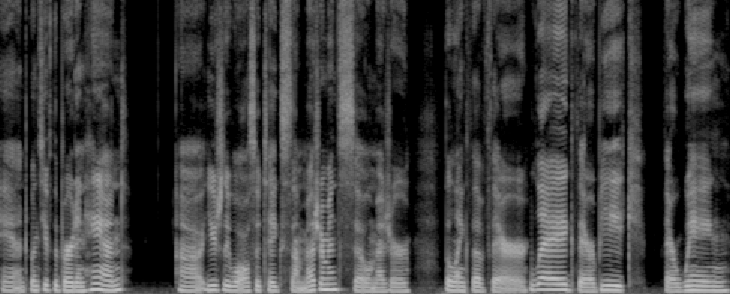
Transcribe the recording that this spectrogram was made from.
And once you have the bird in hand, uh, usually we'll also take some measurements. So we'll measure the length of their leg, their beak, their wing,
